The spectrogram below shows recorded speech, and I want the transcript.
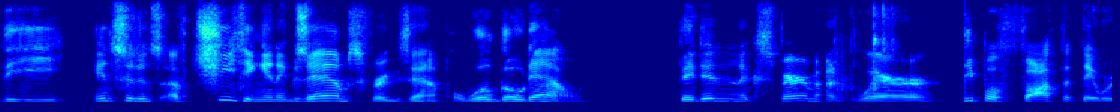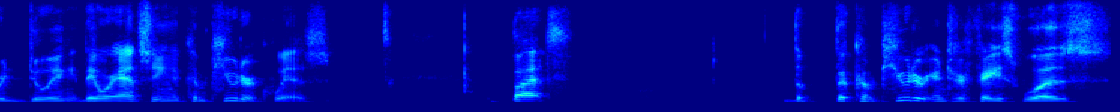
the incidence of cheating in exams, for example, will go down they did an experiment where people thought that they were doing they were answering a computer quiz but the the computer interface was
